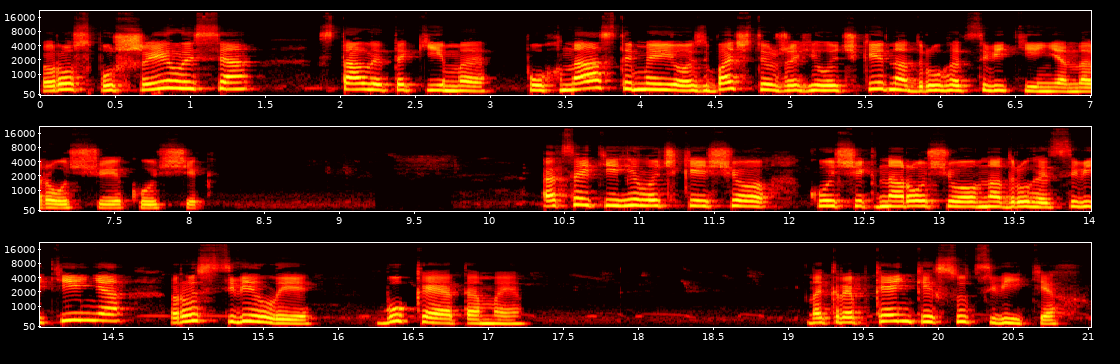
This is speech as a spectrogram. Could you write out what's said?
розпушилися, стали такими пухнастими, і ось, бачите, вже гілочки на друге цвітіння нарощує кущик. А це ті гілочки, що кущик нарощував на друге цвітіння, розцвіли букетами на крепкеньких суцвіттях.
